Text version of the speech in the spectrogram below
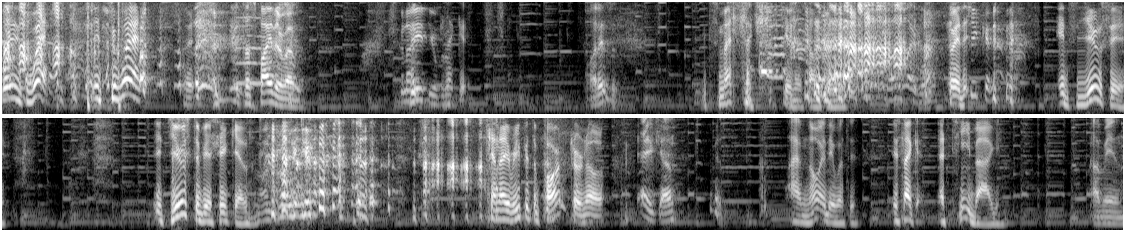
Wait, it's wet. It's wet. It's a spider web. It's gonna eat you, bro. Like it, What is it? it smells like chicken or something. like what? Wait, Chicken. it's juicy. It used to be a chicken. I'm trolling you. Can I rip it apart or no? Yeah, you can. I have no idea what it is. It's like a tea bag. I mean,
